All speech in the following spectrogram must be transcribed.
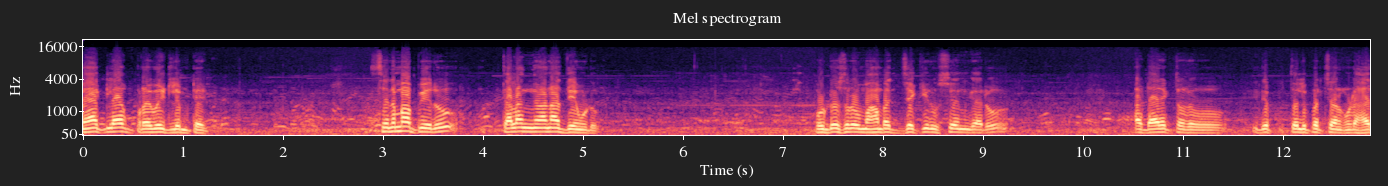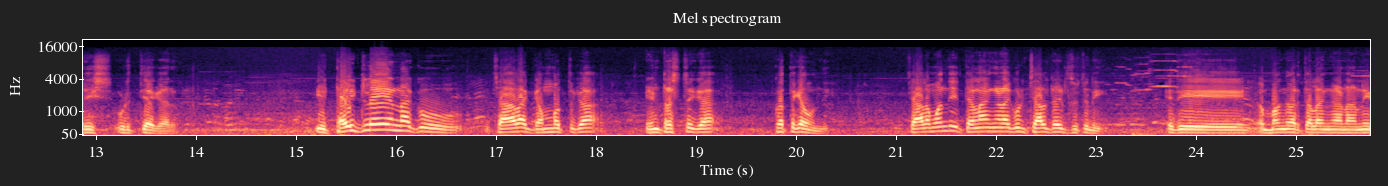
మ్యాక్లాబ్ ప్రైవేట్ లిమిటెడ్. సినిమా పేరు తెలంగాణ దేవుడు. ప్రొడ్యూసరు మహమ్మద్ జకీర్ హుస్సేన్ గారు ఆ డైరెక్టరు ఇది తొలిపరిచారు అనుకుంటే హరీష్ ఉడిత్యా గారు. ఈ టైటిలే నాకు చాలా గమ్మత్తుగా ఇంట్రెస్ట్గా కొత్తగా ఉంది. చాలామంది తెలంగాణ గురించి చాలా టైటిల్స్ వచ్చినాయి. ఇది బంగారు తెలంగాణ అని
